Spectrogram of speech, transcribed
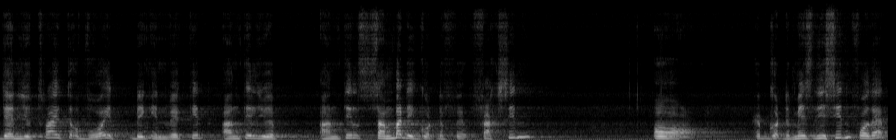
then you try to avoid being infected until you have, until somebody got the vaccine or have got the medicine for that.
